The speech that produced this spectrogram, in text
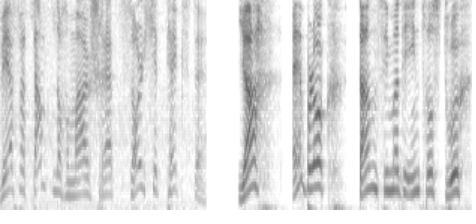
Wer verdammt nochmal schreibt solche Texte? Ja, ein Block, dann sind wir die Intros durch.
